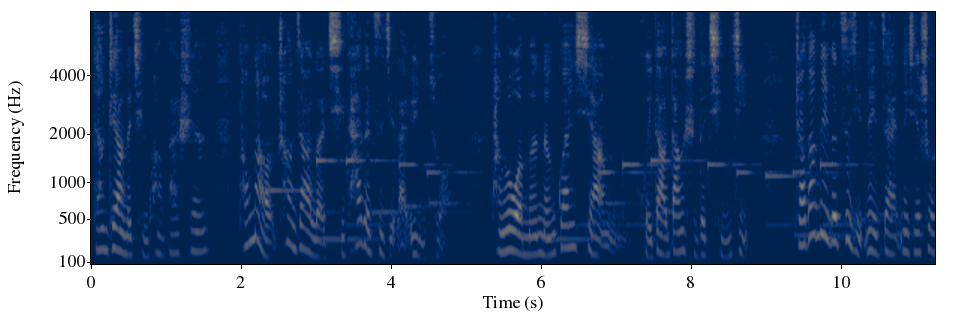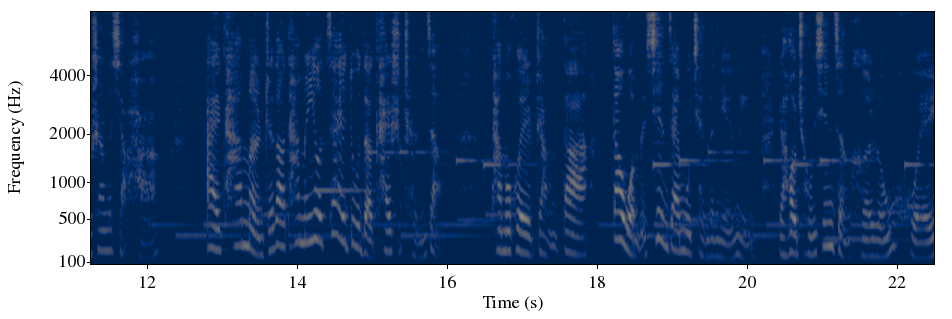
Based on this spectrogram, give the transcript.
当这样的情况发生，头脑创造了其他的自己来运作。倘若我们能观想回到当时的情景，找到那个自己内在那些受伤的小孩，爱他们，直到他们又再度的开始成长，他们会长大到我们现在目前的年龄，然后重新整合融回，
